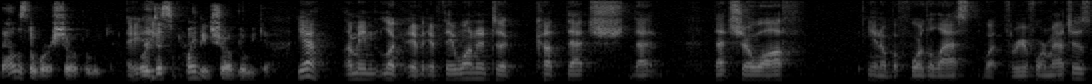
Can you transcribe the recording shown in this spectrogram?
That was the worst show of the weekend, or disappointing show of the weekend. Yeah, I mean, look, if, if they wanted to cut that sh- that that show off, you know, before the last what three or four matches,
